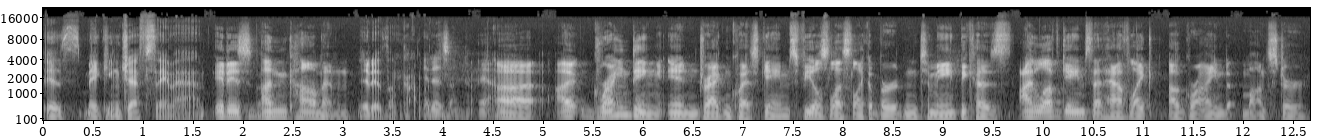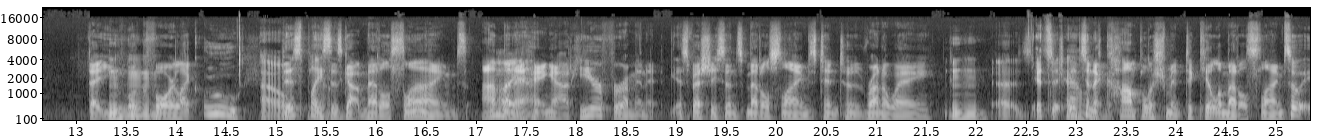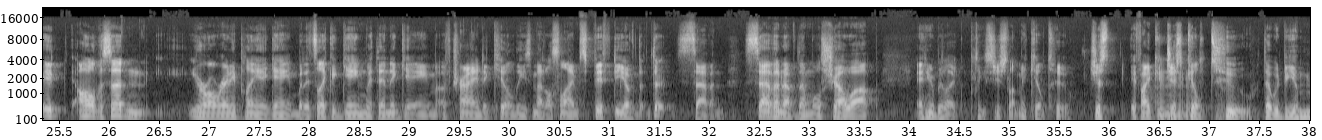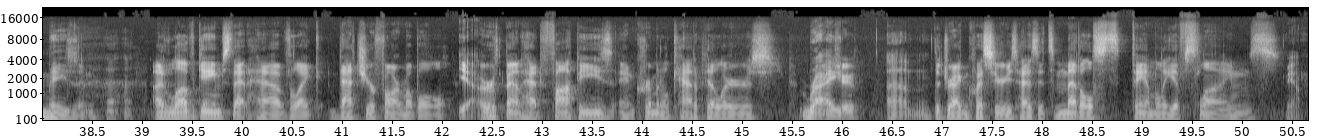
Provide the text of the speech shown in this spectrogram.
is making Jeff say that. It is uncommon It is uncommon. It is. uncommon. Yeah. uh, I, grinding in Dragon Quest games feels less like a burden to me because I love games that have like a grind monster that you look for. Like, ooh, Oh. this place has got metal slimes. I'm Oh, gonna yeah. hang out here for a minute, especially since metal slimes tend to run away. Mm-hmm. Uh, It's it's a it's an accomplishment to kill a metal slime. So it all of a sudden you're already playing a game, but it's like a game within a game of trying to kill these metal slimes. Fifty of the th- seven, seven of them will show up, and he'll be like, "Please, just let me kill two. Just if I could just Mm-hmm. kill two, that would be amazing." I love games that have like that's your farmable. Yeah. Earthbound had foppies and criminal caterpillars. right. True. The Dragon Quest series has its metal s- family of slimes. Yeah.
